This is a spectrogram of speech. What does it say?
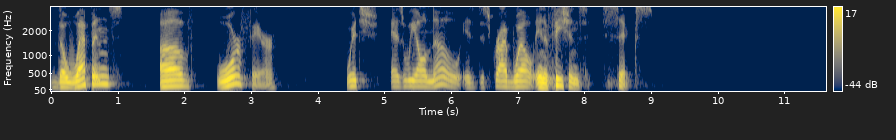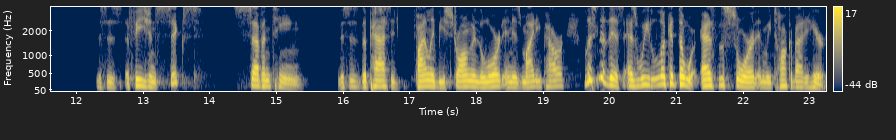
the weapons of warfare, which, as we all know, is described well in Ephesians 6. This is Ephesians 6 17. This is the passage. Finally, be strong in the Lord and his mighty power. Listen to this as we look at the as the sword and we talk about it here.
